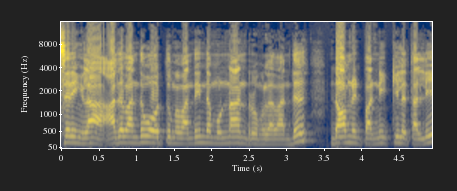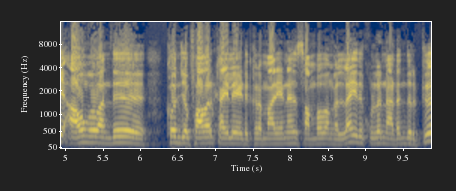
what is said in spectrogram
சரிங்களா? அதை வந்து ஒருத்தவங்க வந்து இந்த முன்னான்றவங்களை வந்து டாமினேட் பண்ணி கீழே தள்ளி அவங்க வந்து கொஞ்சம் பவர் கையில் எடுக்கிற மாதிரியான சம்பவங்கள்லாம் இதுக்குள்ளே நடந்திருக்கு.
